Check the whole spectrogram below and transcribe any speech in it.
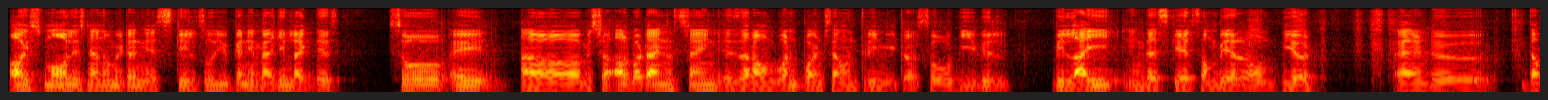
how small is nanometer in a scale so you can imagine like this. So a uh, Mr. Albert Einstein is around 1.73 meters. So he will be lie in the scale somewhere around here. And uh, the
